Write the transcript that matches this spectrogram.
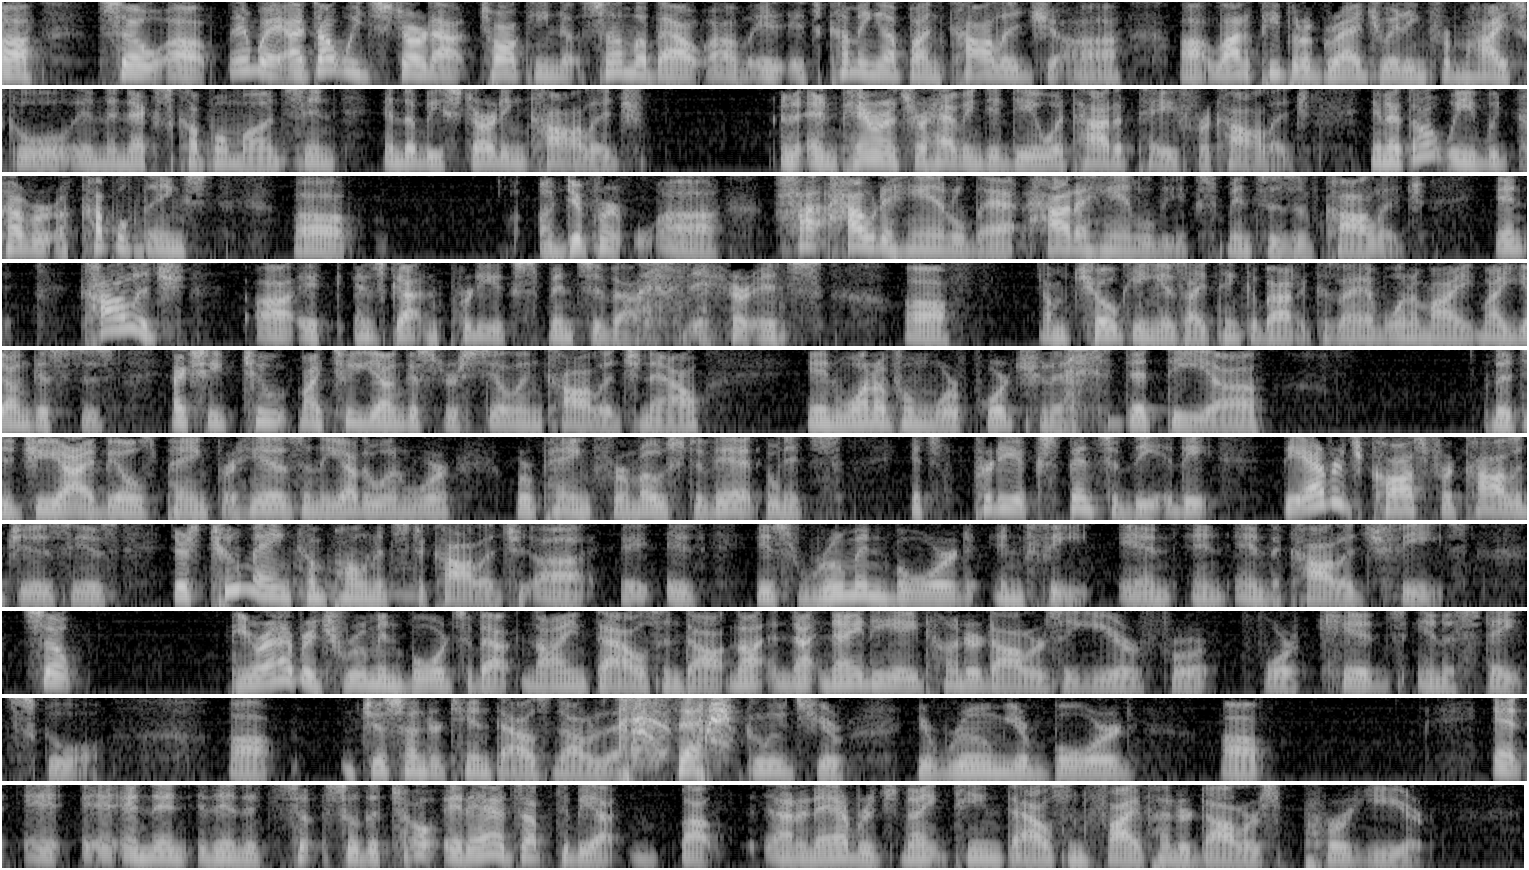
Uh, so uh, anyway, I thought we'd start out talking some about uh, it, it's coming up on college. Uh, a lot of people are graduating from high school in the next couple months, and, and they'll be starting college, and, and parents are having to deal with how to pay for college. And I thought we would cover a couple things, uh, a different uh, how, how to handle that, how to handle the expenses of college. And college it has gotten pretty expensive out there. It's I'm choking as I think about it because I have one of my my youngest is actually two my two youngest are still in college now, and one of them we're fortunate that the uh, that the GI Bill's paying for his, and the other one we're we're paying for most of it, and it's it's pretty expensive. the the The average cost for colleges is there's two main components to college uh, is is room and board and fee and and and the college fees. So your average room and board's about nine thousand dollars, not ninety eight hundred dollars a year for for kids in a state school. Uh, just under ten thousand dollars. that includes your your room, your board, uh, and and then then it's so, the to, it adds up to be about on an average nineteen thousand five hundred dollars per year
